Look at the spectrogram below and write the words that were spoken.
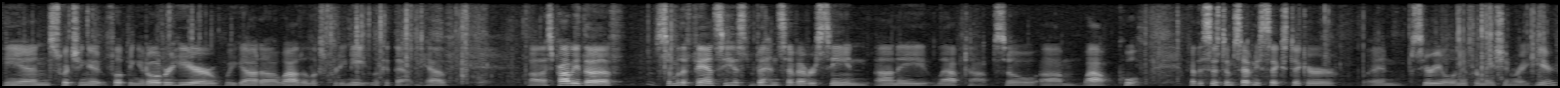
And switching it, flipping it over here, we got, a, wow, that looks pretty neat. Look at that. We have, uh, that's probably the some of the fanciest vents I've ever seen on a laptop. So, um, wow, cool. Got the System 76 sticker and serial and information right here.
